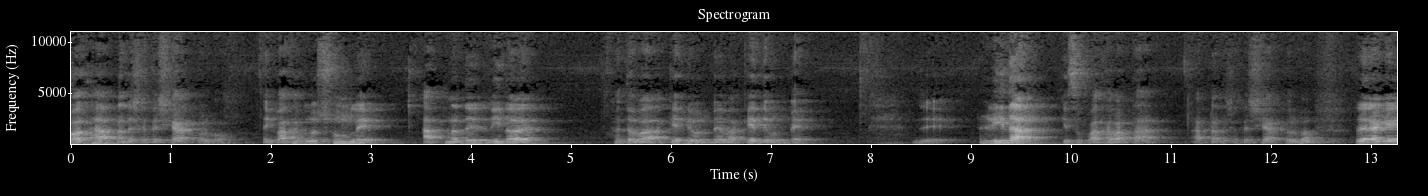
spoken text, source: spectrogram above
কথা আপনাদের সাথে শেয়ার করব। এই কথাগুলো শুনলে আপনাদের হৃদয় হয়তো বা কেঁপে উঠবে বা কেঁদে উঠবে। যে হৃদা কিছু কথাবার্তা আপনাদের সাথে শেয়ার করব। তো এর আগে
